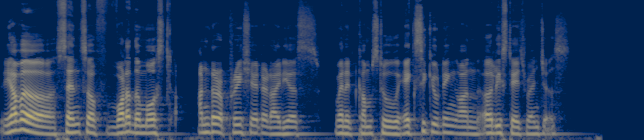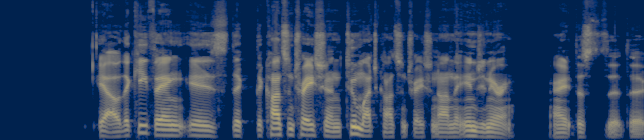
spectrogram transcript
you have a sense of what are the most underappreciated ideas when it comes to executing on early stage ventures? Yeah, the key thing is the, the concentration, too much concentration on the engineering, right? This the, the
